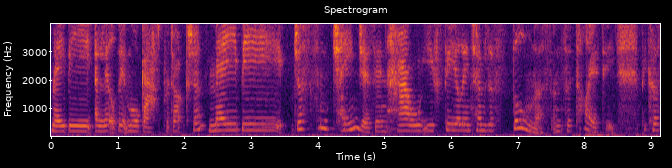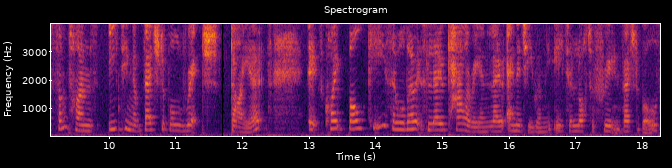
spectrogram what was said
maybe a little bit more gas production, maybe just some changes in how you feel in terms of fullness and satiety. Because sometimes eating a vegetable rich diet it's quite bulky, so although it's low calorie and low energy when you eat a lot of fruit and vegetables,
